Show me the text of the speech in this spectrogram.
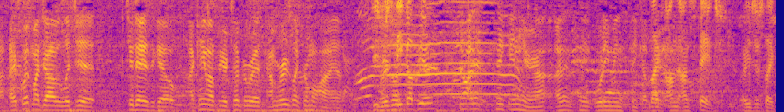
I I quit my job legit two days ago. I came up here, took a risk. I'm originally from Ohio. Did you Originally- sneak up here? No, I didn't sneak in here. I, I didn't sneak. What do you mean sneak up? Like here? on on stage? Or you just like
